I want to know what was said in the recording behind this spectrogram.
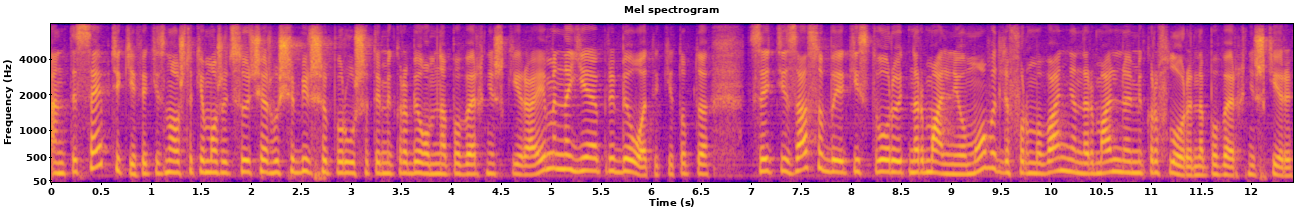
антисептиків, які знову ж таки можуть в свою чергу ще більше порушити мікробіом на поверхні шкіри, а іменно є пребіотики. Тобто це ті засоби, які створюють нормальні умови для формування нормальної мікрофлори на поверхні шкіри.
